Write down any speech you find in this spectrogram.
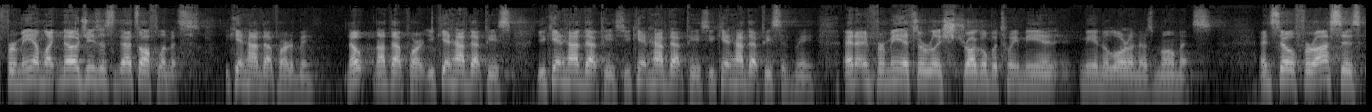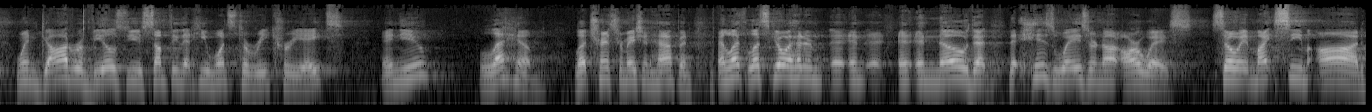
for me, I'm like, no, Jesus, that's off limits. You can't have that part of me. Nope, not that part. You can't have that piece. You can't have that piece. You can't have that piece. You can't have that piece of me. And, and for me, it's a really struggle between me and, me and the Lord in those moments. And so for us is when God reveals to you something that he wants to recreate, in you, let Him. Let transformation happen. And let, let's go ahead and, and, and, and know that, that His ways are not our ways. So it might seem odd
